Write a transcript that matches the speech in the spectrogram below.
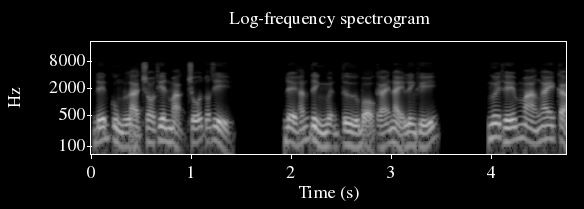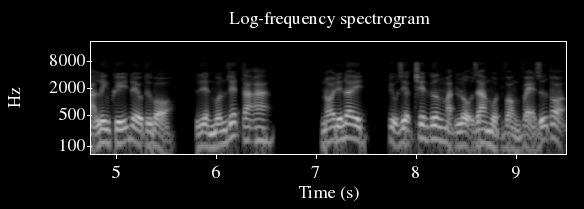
đến cùng là cho thiên mạc chỗ tốt gì? Để hắn tình nguyện từ bỏ cái này linh khí. Ngươi thế mà ngay cả linh khí đều từ bỏ, liền muốn giết ta a. Nói đến đây cựu diệp trên gương mặt lộ ra một vòng vẻ dữ tọn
